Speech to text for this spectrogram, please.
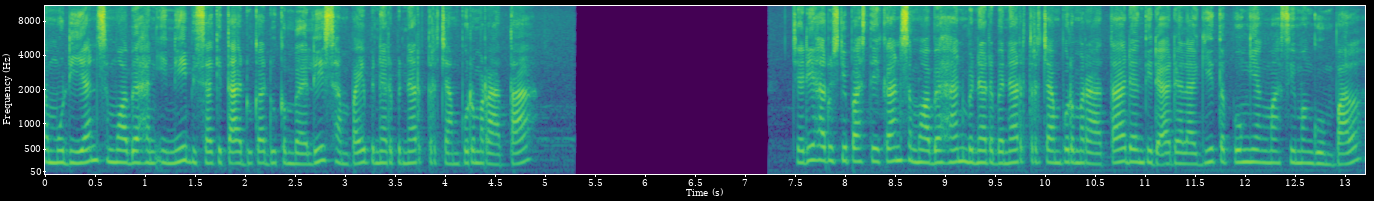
Kemudian semua bahan ini bisa kita aduk-aduk kembali sampai benar-benar tercampur merata. Jadi harus dipastikan semua bahan benar-benar tercampur merata dan tidak ada lagi tepung yang masih menggumpal.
